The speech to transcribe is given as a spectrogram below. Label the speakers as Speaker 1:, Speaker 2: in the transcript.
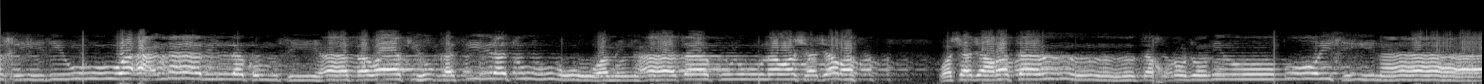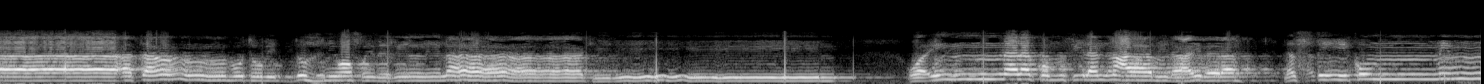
Speaker 1: نخيل وأعناب لكم فيها فواكه كثيرة ومنها تاكلون وشجرة وشجرة تخرج من طور سيناء تنبت بالدهن وصبغ للآكلين وإن لكم في الأنعام لعبرة نسقيكم من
